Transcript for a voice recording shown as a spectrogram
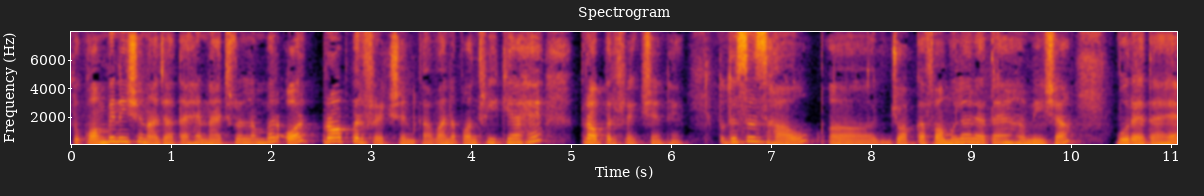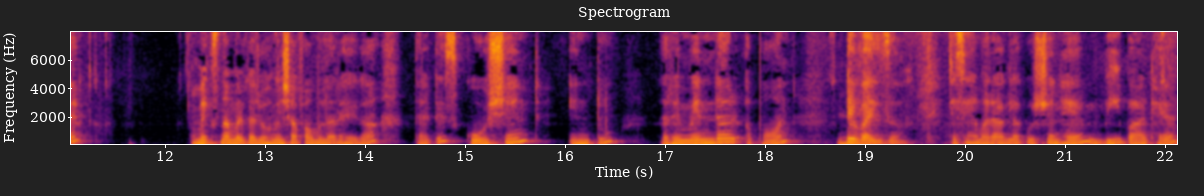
तो कॉम्बिनेशन आ जाता है नेचुरल नंबर और प्रॉपर फ्रैक्शन का। वन अपॉन थ्री क्या है? प्रॉपर फ्रैक्शन है। तो दिस इज़ हाउ जो आपका फॉर्मूला रहता है हमेशा, वो रहता है मिक्स नंबर का जो हमेशा फॉर्मूला रहेगा that is quotient into remainder upon divisor जैसे हमारा अगला क्वेश्चन है बी पार्ट है।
